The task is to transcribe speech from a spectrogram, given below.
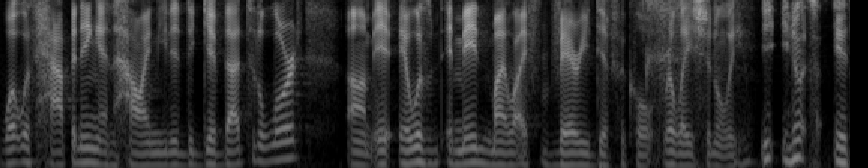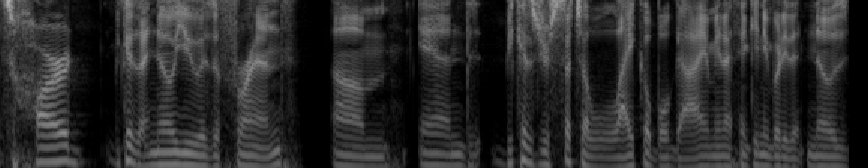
what was happening and how I needed to give that to the Lord. Um, it, it was it made my life very difficult relationally. You know, it's it's hard because I know you as a friend, um, and because you're such a likable guy. I mean, I think anybody that knows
